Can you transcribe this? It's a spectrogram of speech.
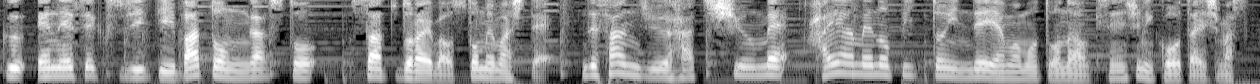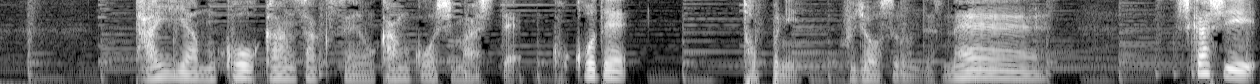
ク NSXGT バトンがスト、スタートドライバーを務めまして、で、38周目、早めのピットインで山本直樹選手に交代します。タイヤ無交換作戦を敢行しまして、ここでトップに浮上するんですね。しかし、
